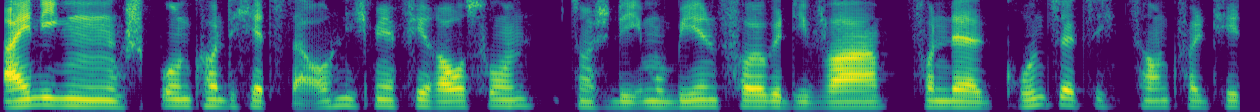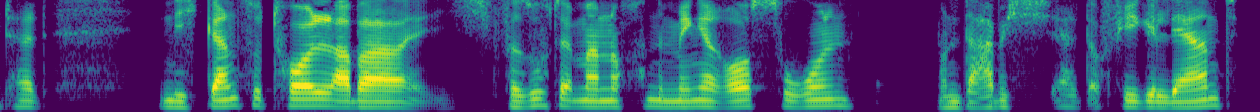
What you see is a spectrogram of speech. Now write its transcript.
einigen Spuren konnte ich jetzt da auch nicht mehr viel rausholen. Zum Beispiel die Immobilienfolge, die war von der grundsätzlichen Soundqualität halt nicht ganz so toll, aber ich versuche da immer noch eine Menge rauszuholen. Und da habe ich halt auch viel gelernt.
